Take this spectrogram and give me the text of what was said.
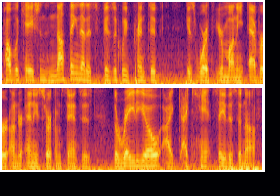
publications, nothing that is physically printed is worth your money ever under any circumstances. The radio, I, I can't say this enough.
